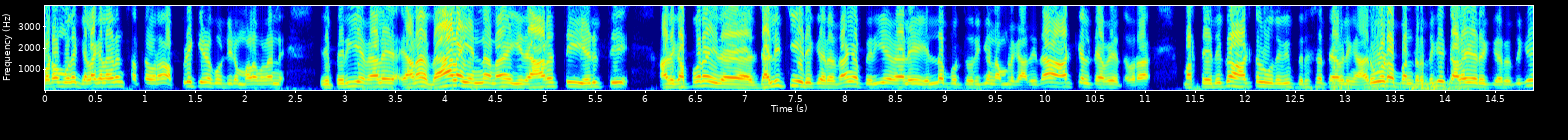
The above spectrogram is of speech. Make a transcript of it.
உடம்புல கிளகலன்னு சத்தம் வரும். அப்படியே கீழே கொட்டிடும் மலை மலைன்னு இது பெரிய வேலை. ஆனா வேலை என்னன்னா இதை அறுத்து எடுத்து அதுக்கப்புறம் இதை ஜலிச்சு எடுக்கிறது தாங்க பெரிய வேலையை. எல்லை பொறுத்த வரைக்கும் நம்மளுக்கு அதுதான் ஆட்கள் தேவையே தவிர மற்ற எதுக்கும் ஆட்கள் உதவி பெருசாக தேவையில்லைங்க. அறுவடை பண்ணுறதுக்கு களை எடுக்கிறதுக்கு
